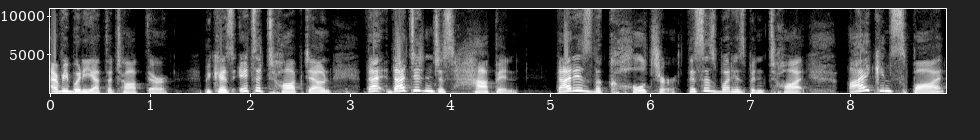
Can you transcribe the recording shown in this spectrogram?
everybody at the top there because it's a top down. That that didn't just happen. That is the culture. This is what has been taught. I can spot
